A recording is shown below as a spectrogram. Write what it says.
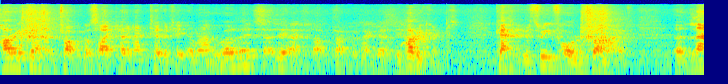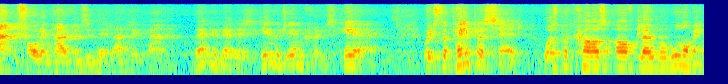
hurricane and tropical cyclone activity around the world. It's, uh, not tropical cyclone, just the hurricanes, category 3, 4 and 5. uh, landfalling hurricanes in the Atlantic, and then you get this huge increase here, which the paper said was because of global warming.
